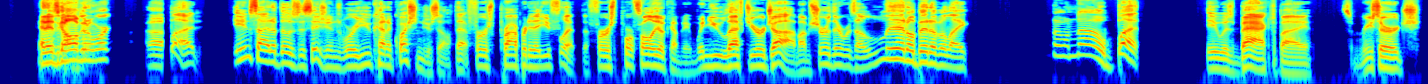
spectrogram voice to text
and it's all going to work. Uh, but inside of those decisions where you kind of questioned yourself that first property that you flipped the first portfolio company when you left your job i'm sure there was a little bit of a like oh no but it was backed by some research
